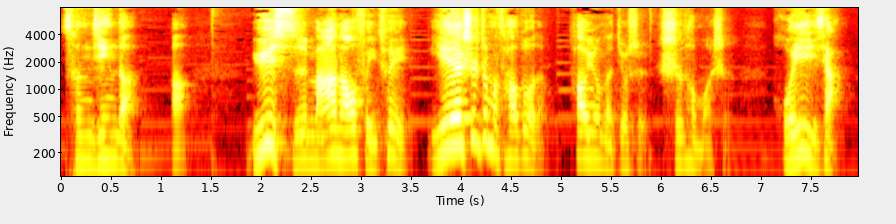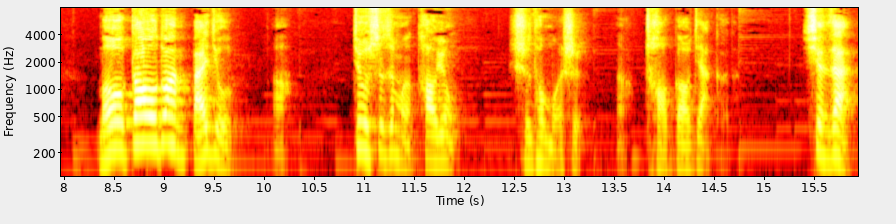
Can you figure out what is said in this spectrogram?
曾经的啊玉石玛瑙翡翠也是这么操作的，套用的就是石头模式。回忆一下，某高端白酒啊，就是这么套用石头模式啊炒高价格的。现在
